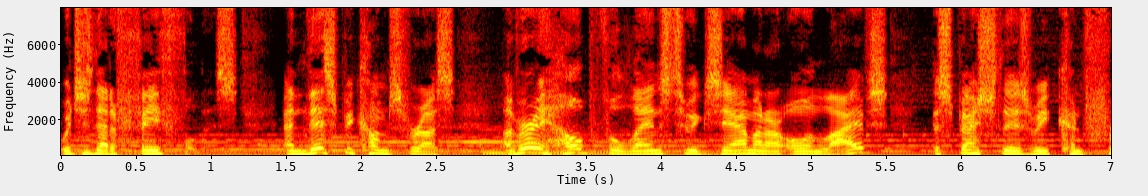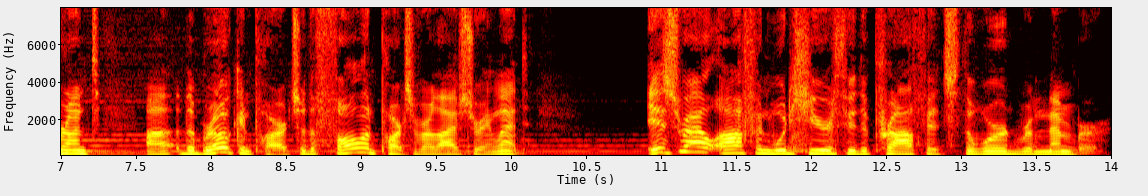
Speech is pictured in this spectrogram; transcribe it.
which is that of faithfulness. And this becomes for us a very helpful lens to examine our own lives, especially as we confront uh, the broken parts or the fallen parts of our lives during Lent. Israel often would hear through the prophets the word remember.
